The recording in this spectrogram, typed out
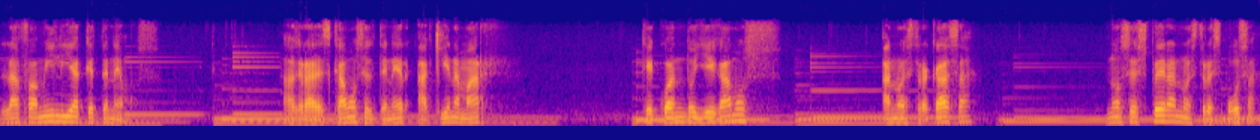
la familia que tenemos Agradezcamos el tener a quien amar, que cuando llegamos a nuestra casa nos espera nuestra esposa,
